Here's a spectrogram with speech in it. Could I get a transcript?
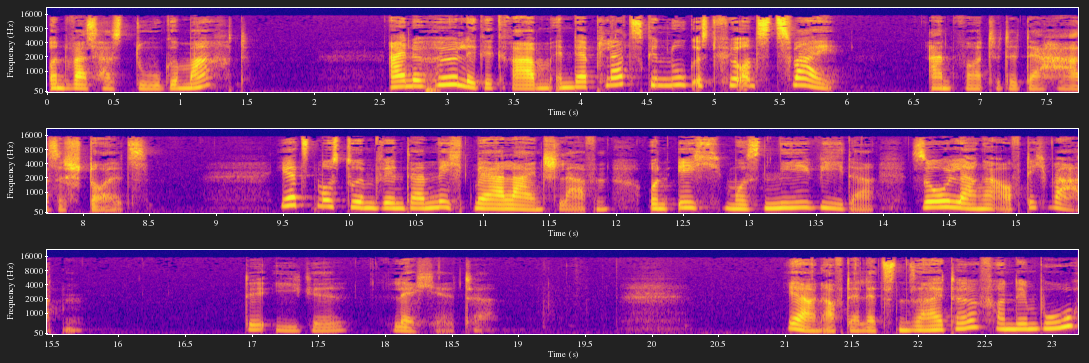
Und was hast du gemacht? Eine Höhle gegraben, in der Platz genug ist für uns zwei, antwortete der Hase stolz. Jetzt musst du im Winter nicht mehr allein schlafen, und ich muss nie wieder so lange auf dich warten. Der Igel lächelte. Ja, und auf der letzten Seite von dem Buch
